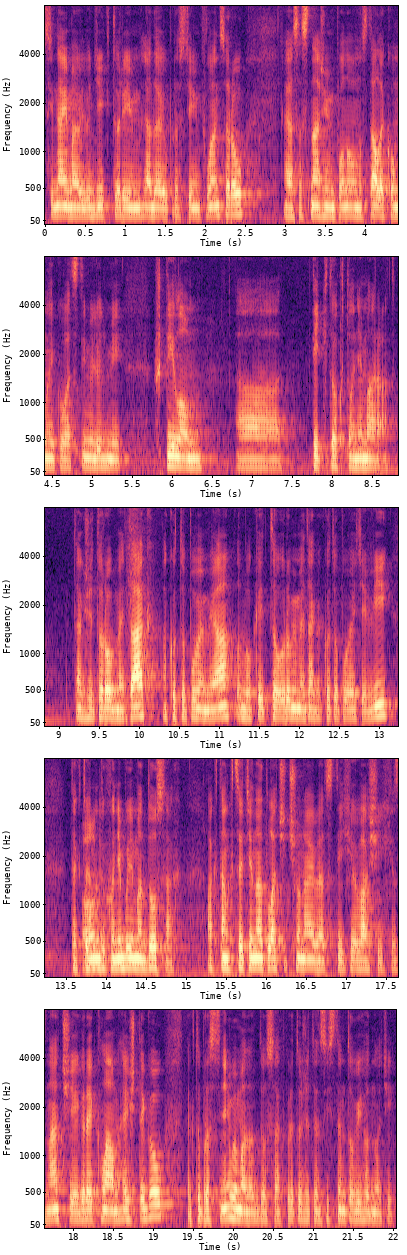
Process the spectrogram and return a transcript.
si najímajú ľudí, ktorým hľadajú proste influencerov a ja sa snažím ponovom stále komunikovať s tými ľuďmi štýlom a TikTok to nemá rád. Takže to robme tak, ako to poviem ja, lebo keď to urobíme tak, ako to poviete vy, tak to Ok. jednoducho nebude mať dosah. Ak tam chcete natlačiť čo najviac tých vašich značiek, reklám, hashtagov, tak to proste nebude mať dosah, pretože ten systém to vyhodnotí.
